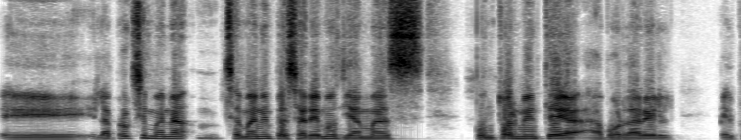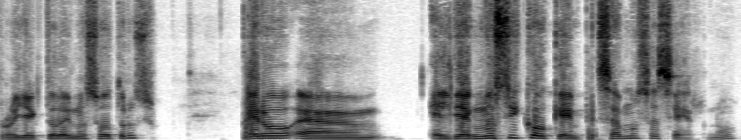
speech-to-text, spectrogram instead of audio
eh, la próxima semana empezaremos ya más puntualmente a abordar el, proyecto de nosotros, pero el diagnóstico que empezamos a hacer, ¿no?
